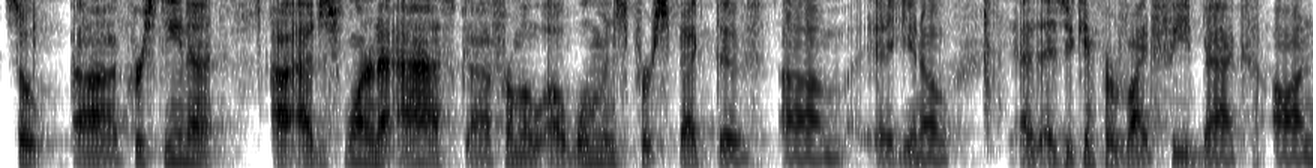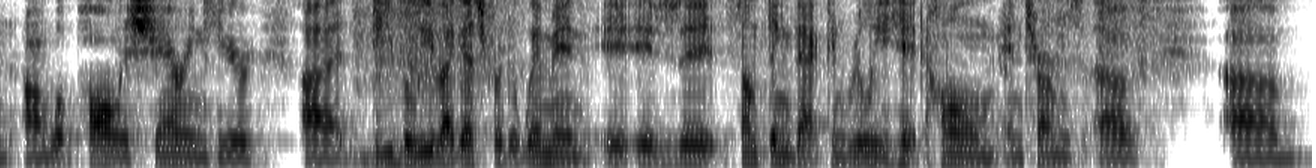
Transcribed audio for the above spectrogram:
So, uh, Christina, I just wanted to ask uh, from a, a, woman's perspective, um, uh, you know, as, as, you can provide feedback on, on what Paul is sharing here, uh, do you believe, I guess, for the women, is it something that can really hit home in terms of um,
